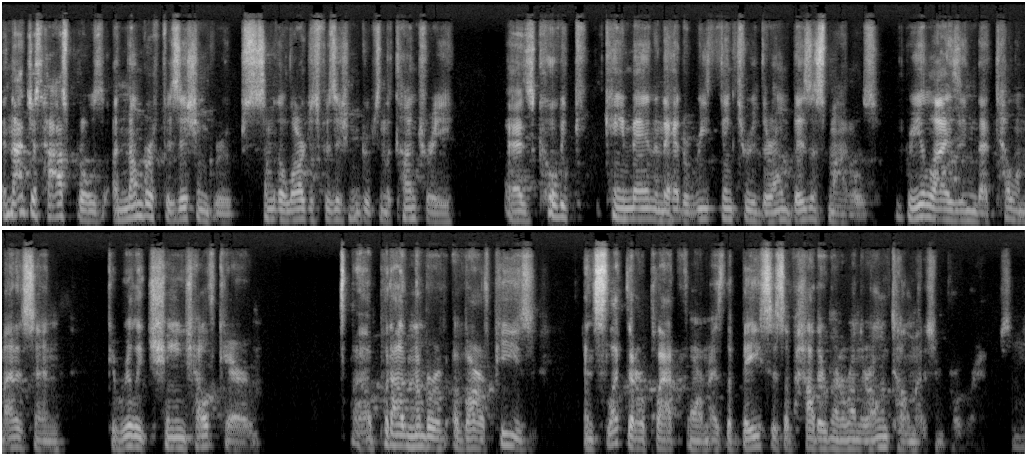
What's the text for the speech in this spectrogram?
And not just hospitals, a number of physician groups, some of the largest physician groups in the country, as COVID came in and they had to rethink through their own business models, realizing that telemedicine could really change healthcare uh, put out a number of, of, RFPs and selected our platform as the basis of how they're going to run their own telemedicine programs. Mm-hmm.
